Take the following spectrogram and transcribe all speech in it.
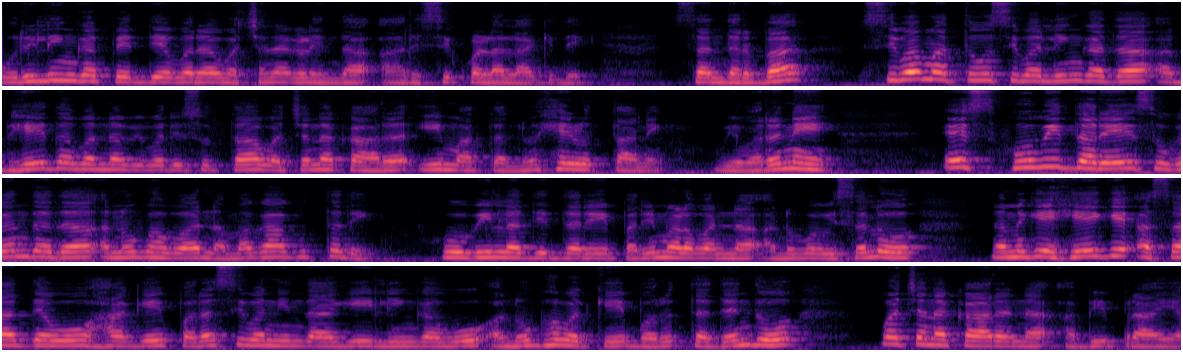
ಉರಿಲಿಂಗ ಪೆದ್ಯವರ ವಚನಗಳಿಂದ ಆರಿಸಿಕೊಳ್ಳಲಾಗಿದೆ. ಸಂದರ್ಭ, ಶಿವ ಮತ್ತು ಶಿವಲಿಂಗದ ಅಭೇದವನ್ನು ವಿವರಿಸುತ್ತಾ ವಚನಕಾರ ಈ ಮಾತನ್ನು ಹೇಳುತ್ತಾನೆ. ವಿವರಣೆ, ಎಸ್, ಹೂವಿದ್ದರೆ ಸುಗಂಧದ ಅನುಭವ ನಮಗಾಗುತ್ತದೆ. ಹೂವಿಲ್ಲದಿದ್ದರೆ ಪರಿಮಳವನ್ನು ಅನುಭವಿಸಲು ನಮಗೆ ಹೇಗೆ ಅಸಾಧ್ಯವೋ ಹಾಗೆ ಪರಶಿವನಿಂದಾಗಿ ಲಿಂಗವು ಅನುಭವಕ್ಕೆ ಬರುತ್ತದೆಂದು ವಚನಕಾರನ ಅಭಿಪ್ರಾಯ.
